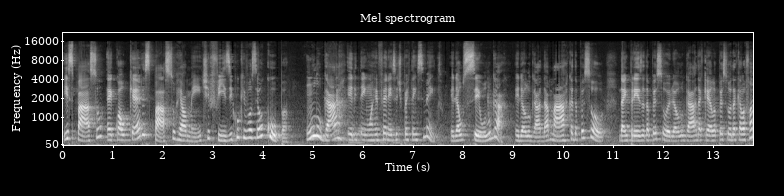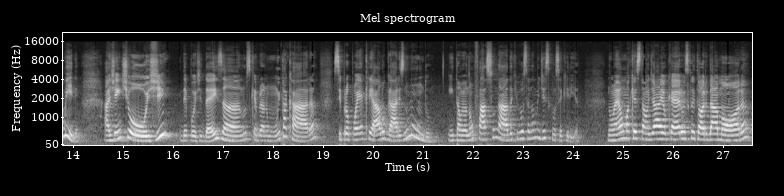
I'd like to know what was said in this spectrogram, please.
Espaço é qualquer espaço realmente físico que você ocupa. Um lugar, ele tem uma referência de pertencimento. Ele é o seu lugar. Ele é o lugar da marca da pessoa, da empresa da pessoa. Ele é o lugar daquela pessoa, daquela família. A gente hoje, depois de 10 anos, quebrando muita cara, se propõe a criar lugares no mundo. Então, eu não faço nada que você não me disse que você queria. Não é uma questão de, ah, eu quero o escritório da Amora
